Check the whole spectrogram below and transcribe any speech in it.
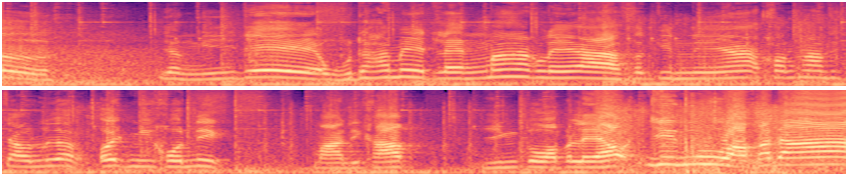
อ อย่างนี้เด้โอ้โหดาเมจแรงมากเลยอะ สกินเนี้ยค่อนข้างที่จะเอาเรื่องเอ้ยมีคนอีก มาดิครับ ยิงตัวไปแล้ว ยิงหัวก็ได้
